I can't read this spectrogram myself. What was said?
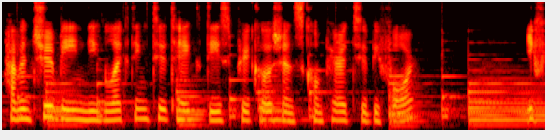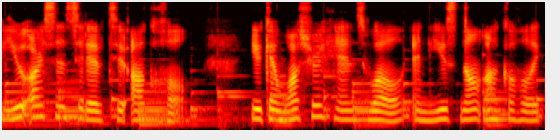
Haven't you been neglecting to take these precautions compared to before? If you are sensitive to alcohol, you can wash your hands well and use non alcoholic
